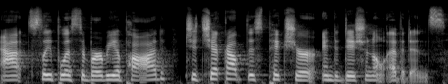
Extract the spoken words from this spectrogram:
at Sleepless Suburbia Pod to check out this picture and additional evidence.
